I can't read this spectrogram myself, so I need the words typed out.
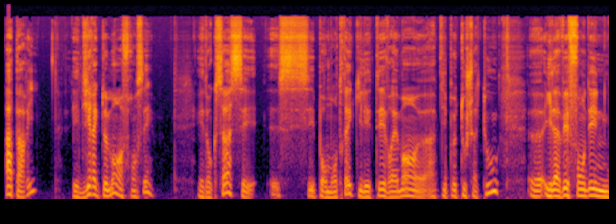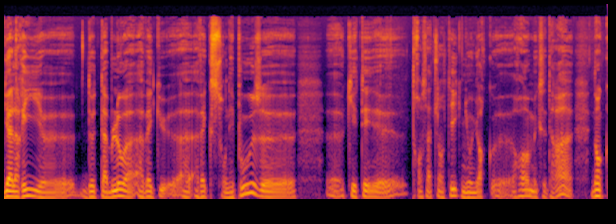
à Paris et directement en français. Et donc ça, c'est c'est pour montrer qu'il était vraiment euh, un petit peu touche à tout. Euh, il avait fondé une galerie euh, de tableaux avec, avec son épouse, qui était transatlantique, New York, Rome, etc. Donc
